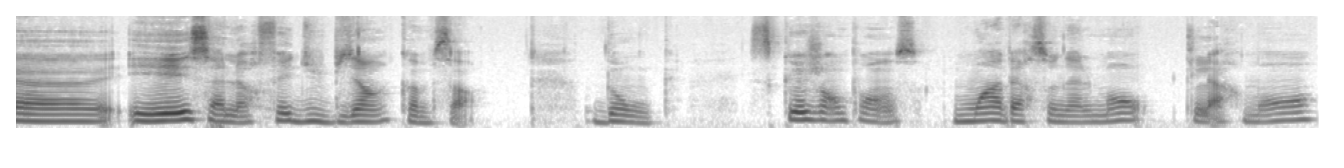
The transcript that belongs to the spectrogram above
Euh, et ça leur fait du bien comme ça. Donc, ce que j'en pense, moi personnellement, clairement,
